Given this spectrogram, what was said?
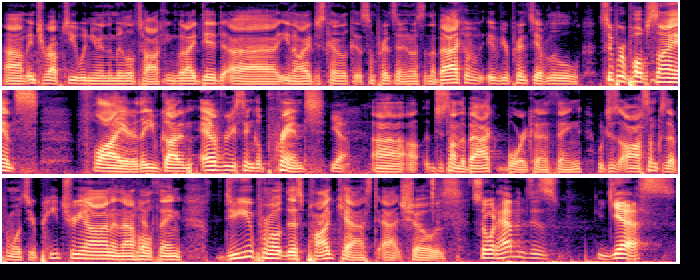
Um, interrupt you when you're in the middle of talking, but I did. Uh, you know, I just kind of look at some prints and I noticed in the back of, of your prints you have a little Super Pulp Science flyer that you've got in every single print. Yeah. uh, just on the backboard kind of thing, which is awesome because that promotes your Patreon and that whole thing. Do you promote this podcast at shows? So what happens is, yes,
